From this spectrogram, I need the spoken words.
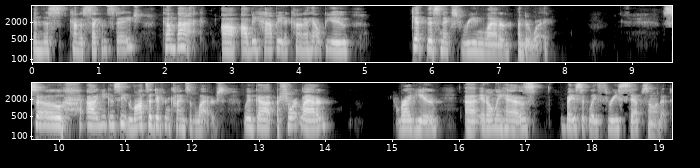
in this kind of second stage, come back. Uh, I'll be happy to kind of help you get this next reading ladder underway. So uh, you can see lots of different kinds of ladders. We've got a short ladder right here. Uh, it only has basically three steps on it.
